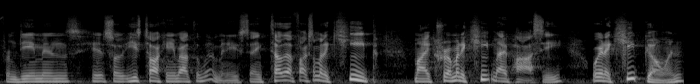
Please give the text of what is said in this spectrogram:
from demons. So he's talking about the women. He's saying, Tell that fox, I'm going to keep my crew, I'm going to keep my posse. We're going to keep going,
